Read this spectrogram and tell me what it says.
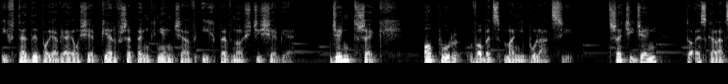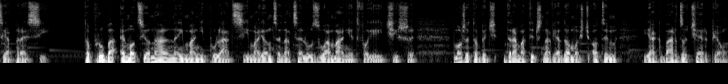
I wtedy pojawiają się pierwsze pęknięcia w ich pewności siebie. Dzień trzeci. Opór wobec manipulacji. Trzeci dzień to eskalacja presji. To próba emocjonalnej manipulacji mająca na celu złamanie twojej ciszy. Może to być dramatyczna wiadomość o tym, jak bardzo cierpią.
